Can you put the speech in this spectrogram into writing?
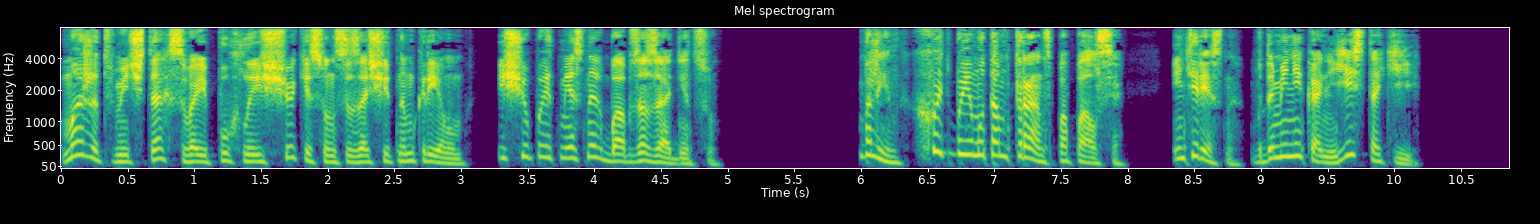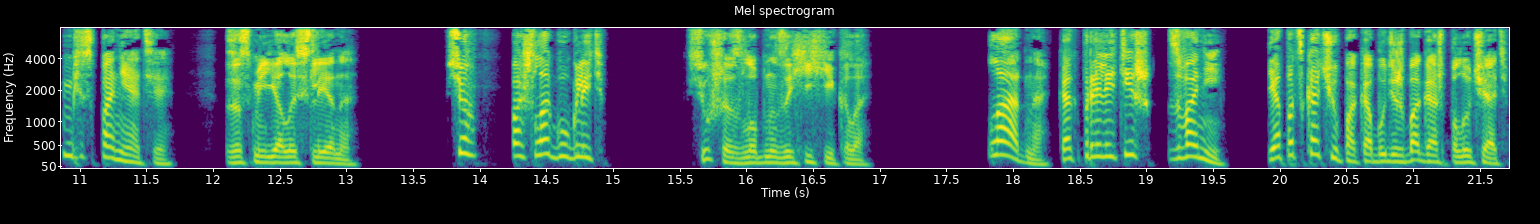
Мажет в мечтах свои пухлые щеки солнцезащитным кремом и щупает местных баб за задницу. Блин, хоть бы ему там транс попался. Интересно, в Доминикане есть такие? Без понятия, засмеялась Лена. Все, пошла гуглить. Сюша злобно захихикала. Ладно, как прилетишь, звони. Я подскочу, пока будешь багаж получать.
